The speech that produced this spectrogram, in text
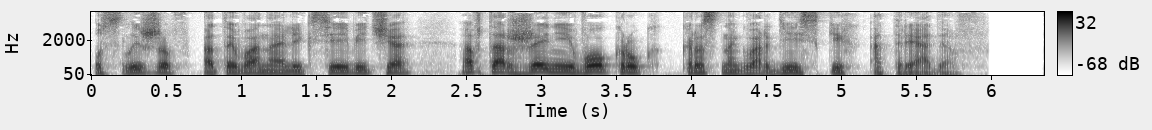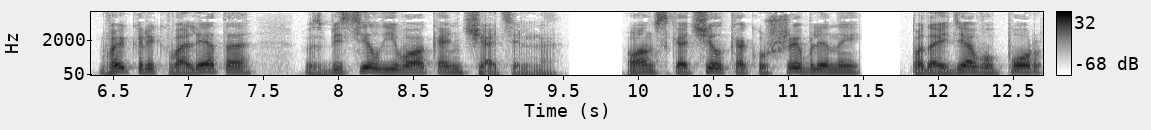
услышав от Ивана Алексеевича о вторжении в округ красногвардейских отрядов. Выкрик Валета взбесил его окончательно. Он вскочил, как ушибленный, подойдя в упор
